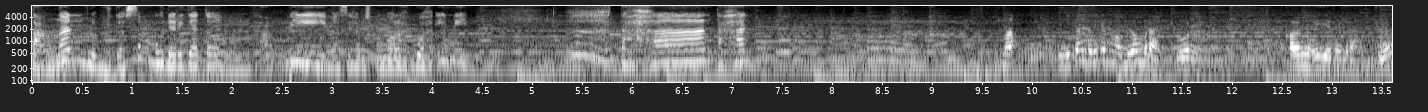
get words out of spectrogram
Tangan belum juga sembuh dari gatal, tapi masih harus mengolah buah ini. Tahan, tahan. mak ini kan tadi kan mau bilang beracun kalau nu iya beracun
